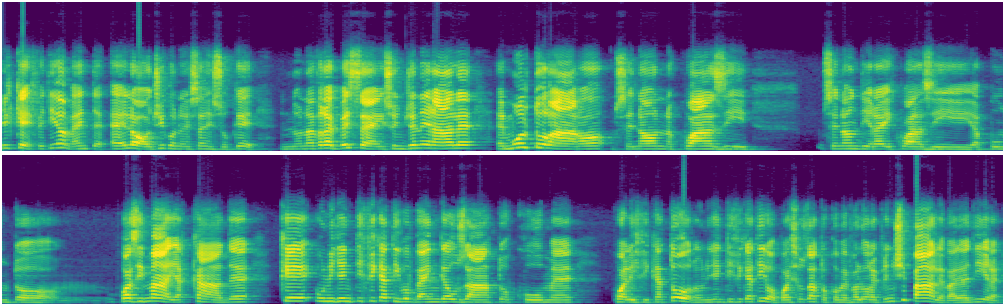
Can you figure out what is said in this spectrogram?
il che effettivamente è logico nel senso che non avrebbe senso, in generale è molto raro, se non quasi, se non direi quasi appunto, quasi mai accade che un identificativo venga usato come qualificatore. Un identificativo può essere usato come valore principale, vale a dire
